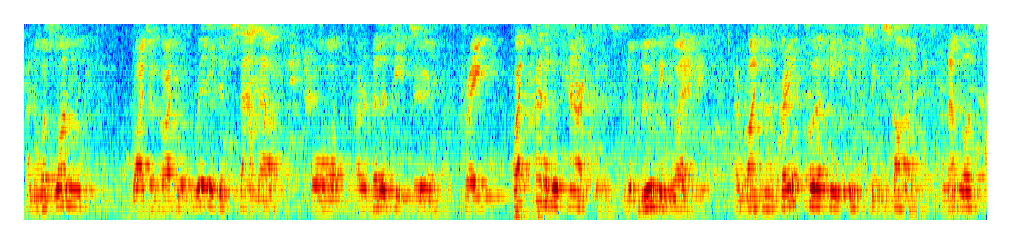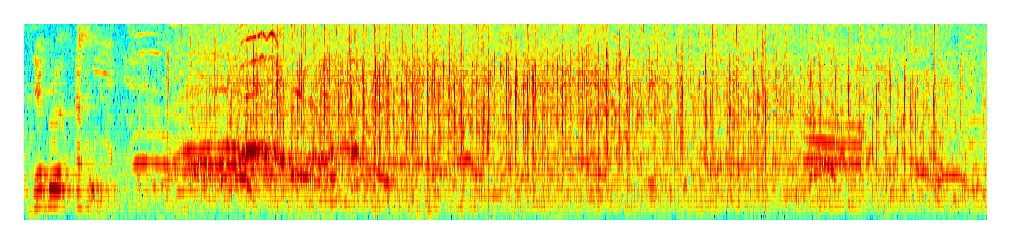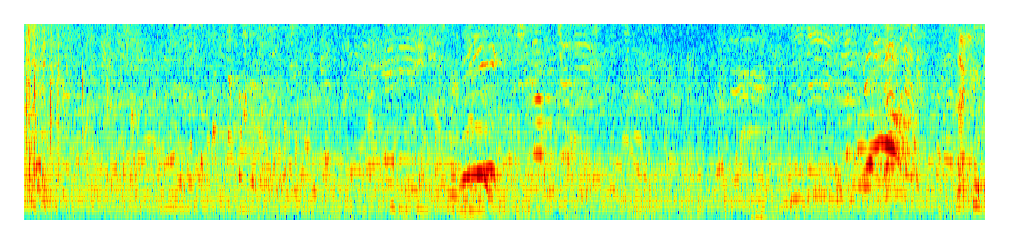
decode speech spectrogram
And there was one writer who I thought really did stand out for her ability to create quite credible characters in a moving way and write in a very quirky, interesting style. And that was Deborah Appleby.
